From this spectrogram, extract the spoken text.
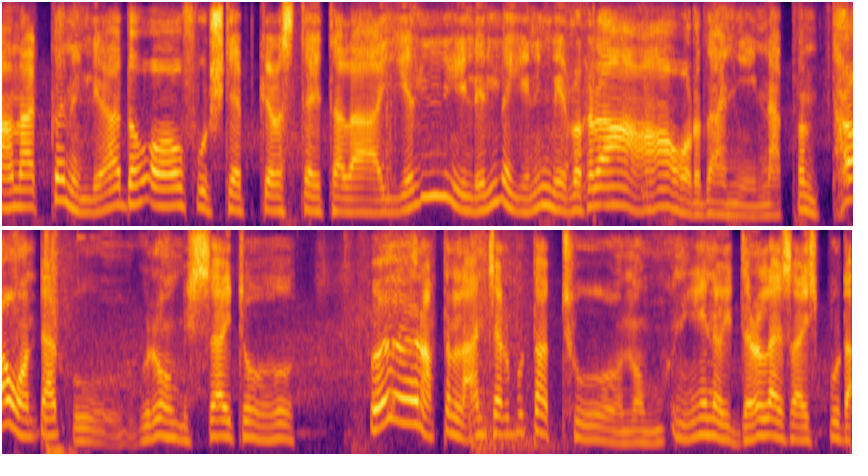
ಅವನ ನಕ್ಕನಲ್ಲಿ ಯಾವುದೋ ಫುಡ್ ಸ್ಟೆಪ್ ಕೇಳಿಸ್ತೈತಲ್ಲ ಎಲ್ಲಿ ಇಲ್ಲೆಲ್ಲ ಏನಿಂಗ್ ಇರ್ಬೇಕಲ್ಲ ಹೊಡೆದ ನೀ ನಕ್ಕನ್ ಥರ ಹೊಂಟಾತು ಗುರು ಮಿಸ್ ಆಯಿತು ಅಕ್ಕನ ಲಾಂಚ್ ಆಡ್ಬಿಟ್ಟು ಏನು ಇದ್ರಲ್ಲ ಸಾಯಿಸ್ಬಿಟ್ಟ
